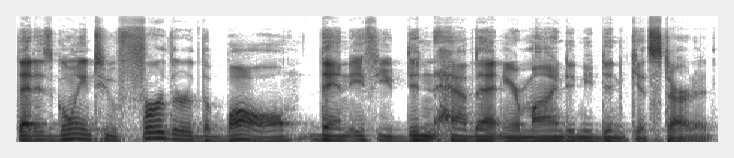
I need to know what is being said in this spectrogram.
that is going to further the ball than if you didn't have that in your mind and you didn't get started.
